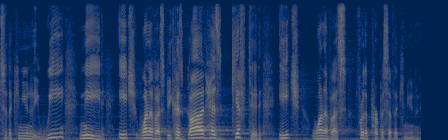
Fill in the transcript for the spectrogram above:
to the community. We need each one of us because God has gifted each one of us for the purpose of the community.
